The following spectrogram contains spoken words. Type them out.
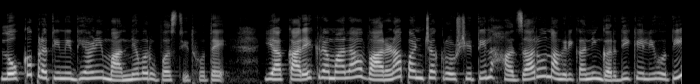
लोकप्रतिनिधी आणि मान्यवर उपस्थित होते. या कार्यक्रमाला वारणा पंचक्रोशीतील हजारो नागरिकांनी गर्दी केली होती.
